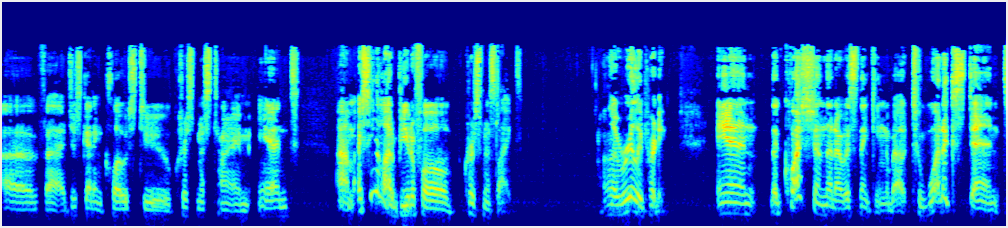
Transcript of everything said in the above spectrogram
of uh, just getting close to Christmas time, and um, I see a lot of beautiful Christmas lights. They're really pretty. And the question that I was thinking about: to what extent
